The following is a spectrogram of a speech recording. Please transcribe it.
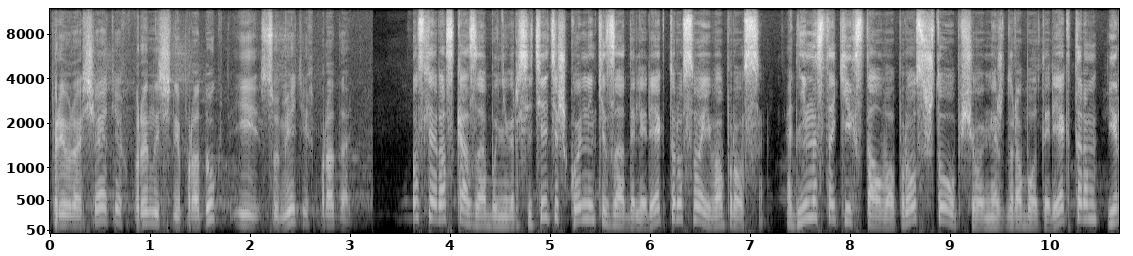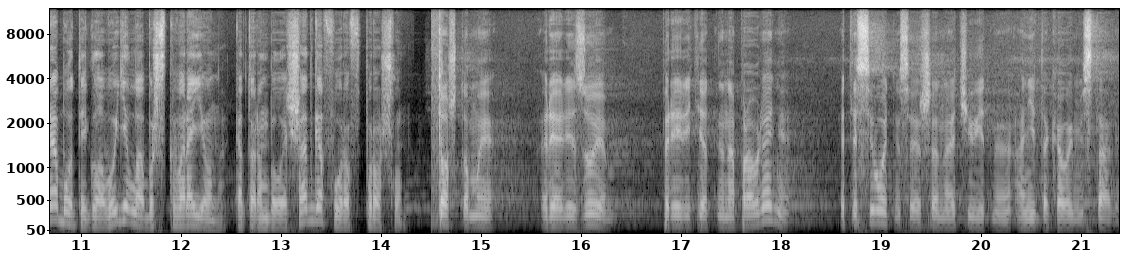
превращать их в рыночный продукт и суметь их продать. После рассказа об университете школьники задали ректору свои вопросы. Одним из таких стал вопрос, что общего между работой ректором и работой главой Елабужского района, которым был Ильшат Гафуров в прошлом. То, что мы реализуем приоритетные направления, это сегодня совершенно очевидно, они таковыми стали.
